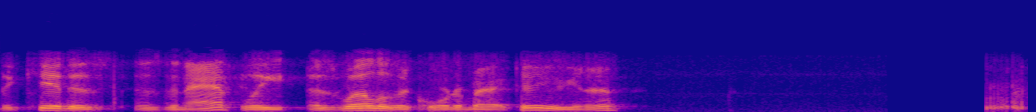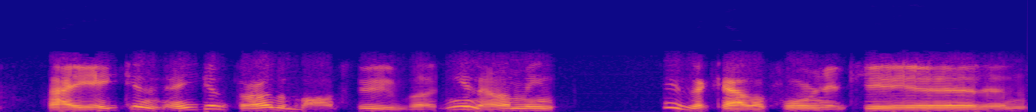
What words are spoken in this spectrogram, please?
the kid is is an athlete as well as a quarterback too, you know. Hey, he can he can throw the ball too, but you know, I mean, he's a California kid and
